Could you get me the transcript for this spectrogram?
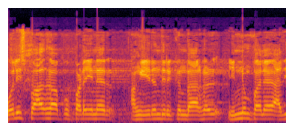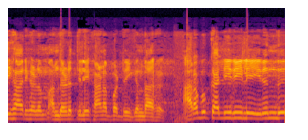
போலீஸ் பாதுகாப்பு படையினர் அங்கு இருந்திருக்கின்றார்கள். இன்னும் பல அதிகாரிகளும் அந்த இடத்திலே காணப்பட்டிருக்கின்றார்கள். அரபு கல்லூரியிலே இருந்து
